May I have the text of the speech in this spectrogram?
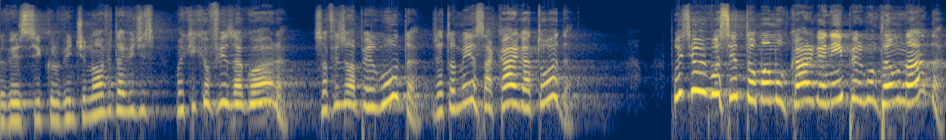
no versículo 29, Davi diz: Mas o que, que eu fiz agora? Só fiz uma pergunta, já tomei essa carga toda. Pois eu e você tomamos carga e nem perguntamos nada.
